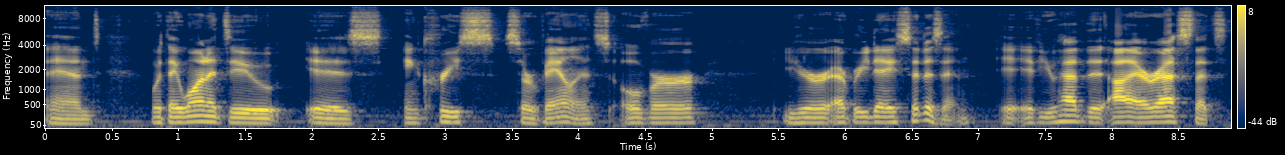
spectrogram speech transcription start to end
And what they want to do is increase surveillance over your everyday citizen if you have the IRS that's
